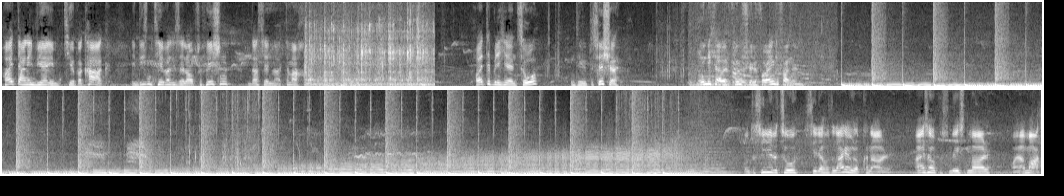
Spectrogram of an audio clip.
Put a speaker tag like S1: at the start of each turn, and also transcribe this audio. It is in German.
S1: Heute angeln wir im Tierpark Haag. In diesem Tierpark ist erlaubt zu fischen und das werden wir heute machen. Heute bin ich in einem Zoo und hier gibt es Fische. Und ich habe fünf schöne Forellen gefangen. Und das Video dazu seht ihr auf unserem Angelurlaub-Kanal. Also bis zum nächsten Mal, euer Marc.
